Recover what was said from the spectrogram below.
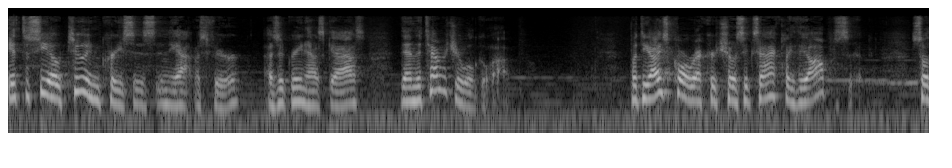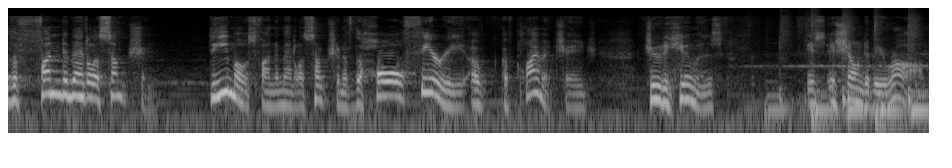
if the CO2 increases in the atmosphere as a greenhouse gas, then the temperature will go up. But the ice core record shows exactly the opposite. So the fundamental assumption, the most fundamental assumption of the whole theory of, of climate change due to humans is, is shown to be wrong.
